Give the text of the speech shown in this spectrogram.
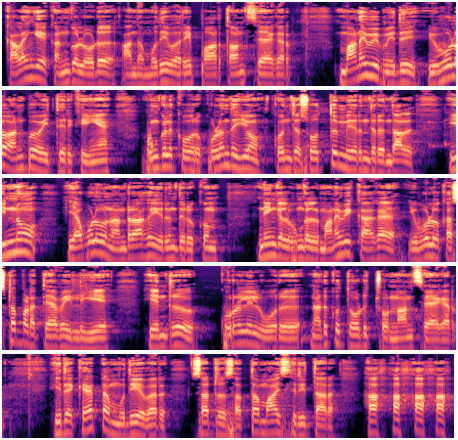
கலங்கிய கண்களோடு அந்த முதியவரை பார்த்தான் சேகர். மனைவி மீது இவ்வளோ அன்பு வைத்திருக்கீங்க. உங்களுக்கு ஒரு குழந்தையும் கொஞ்சம் சொத்தும் இருந்திருந்தால் இன்னும் எவ்வளவு நன்றாக இருந்திருக்கும். நீங்கள் உங்கள் மனைவிக்காக இவ்வளோ கஷ்டப்பட தேவையில்லையே என்று குரலில் ஒரு நடுக்கத்தோடு சொன்னான் சேகர். இதை கேட்ட முதியவர் சற்று சத்தமாய் சிரித்தார். ஹ ஹ ஹ.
